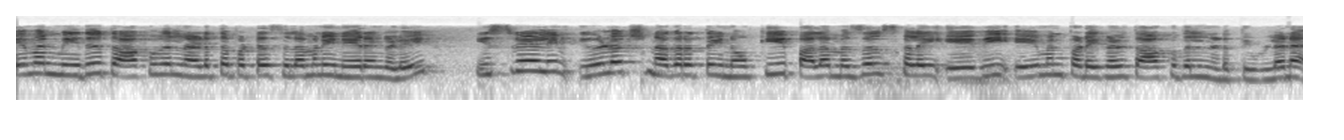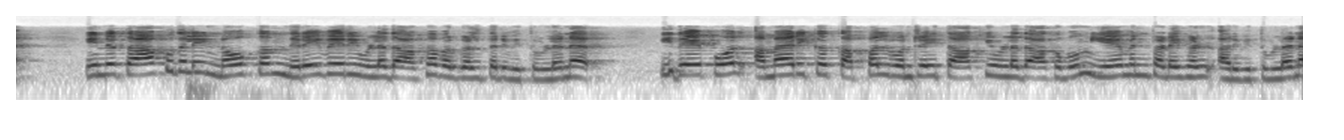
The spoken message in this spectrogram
ஏமன் மீது தாக்குதல் நடத்தப்பட்ட சில மணி நேரங்களில் இஸ்ரேலின் ஈழச் நகரத்தை நோக்கி பல மிசல்ஸ்களை ஏவி ஏமன் படைகள் தாக்குதல் நடத்தியுள்ளன. இந்த தாக்குதலின் நோக்கம் நிறைவேறியுள்ளதாக அவர்கள் தெரிவித்துள்ளனர். இதேபோல் அமெரிக்க கப்பல் ஒன்றை தாக்கியுள்ளதாகவும் ஏமன் படைகள் அறிவித்துள்ளன.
